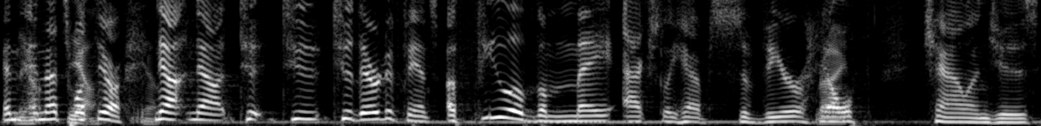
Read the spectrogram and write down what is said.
And, yep, and that's what they are. yeah. Now, now to, to, to their defense, a few of them may actually have severe health challenges,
